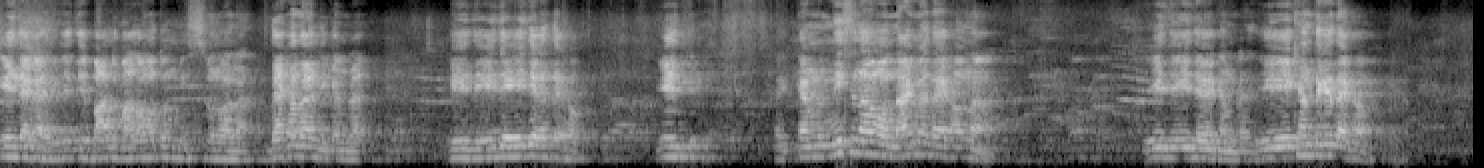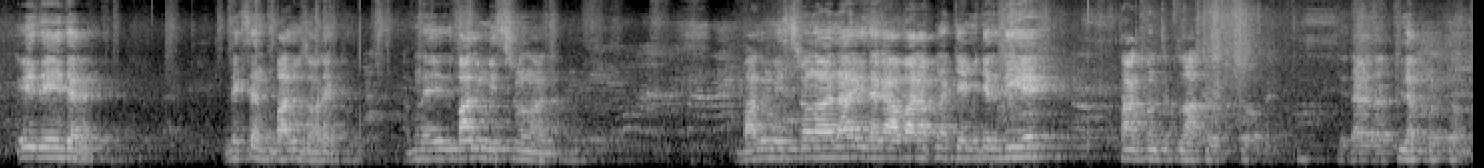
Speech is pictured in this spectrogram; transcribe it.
এই জায়গায় এই যে বালু ভালো মতন মিশ্রণ হয় না। দেখা যায়নি ক্যামেরা এই যে এই যে, এই জায়গায় দেখাও। এই কেমন নিচে নামো, নাইমা দেখাও না। এই যে, এই জায়গায় ক্যামেরা এইখান থেকে দেখাও। এই যে, এই জায়গায়। দেখছেন? বালু ঝরে। আপনার এই বালু মিশ্রণ হয় না। বালু মিশ্রণ হয় না, এই জায়গায় আবার আপনার কেমিক্যাল দিয়ে তারপর প্লাস্টার করতে হবে। এই জায়গাটা ফিল আপ করতে হবে।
